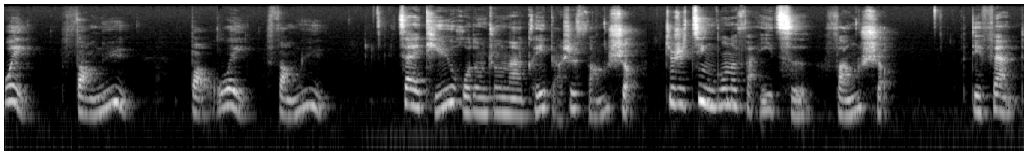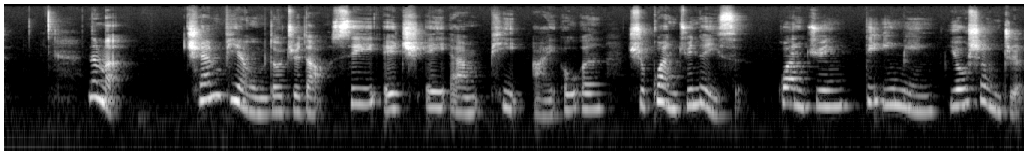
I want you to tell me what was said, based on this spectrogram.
卫、防御、保卫、防御。在体育活动中呢，可以表示防守，就是进攻的反义词，防守，defend。那么 Champion 我们都知道，C H A M P I O N 是冠军的意思，冠军、第一名、优胜者。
